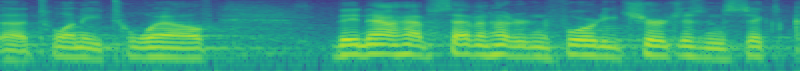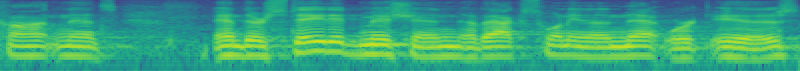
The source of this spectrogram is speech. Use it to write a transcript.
uh, 2012. They now have 740 churches in six continents, and their stated mission of Acts 29 Network is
